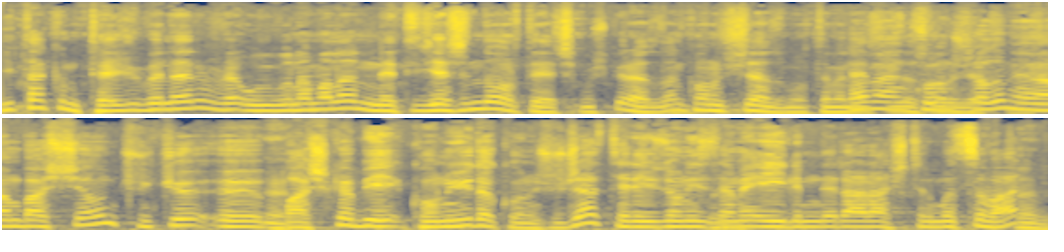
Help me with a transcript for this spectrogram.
bir takım tecrübelerin ve uygulamaların neticesinde ortaya çıkmış. Birazdan konuşacağız muhtemelen. Hemen konuşalım, hemen başlayalım. Çünkü e, başka bir konuyu da konuşacağız. Televizyon izleme eğilimleri araştırması var. Tabii.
